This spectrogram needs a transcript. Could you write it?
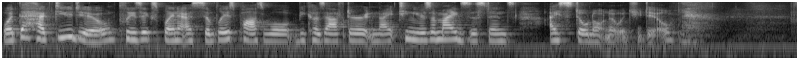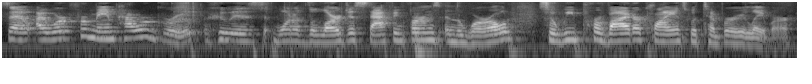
What the heck do you do? Please explain it as simply as possible because after 19 years of my existence, I still don't know what you do. So, I work for Manpower Group, who is one of the largest staffing firms in the world. So, we provide our clients with temporary labor.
